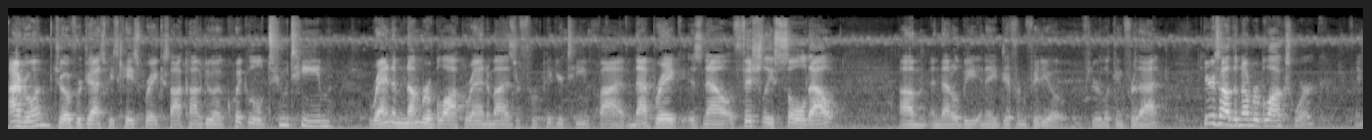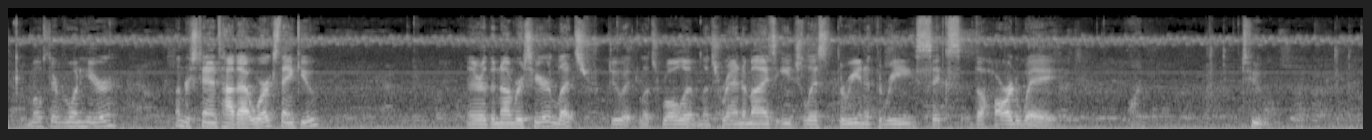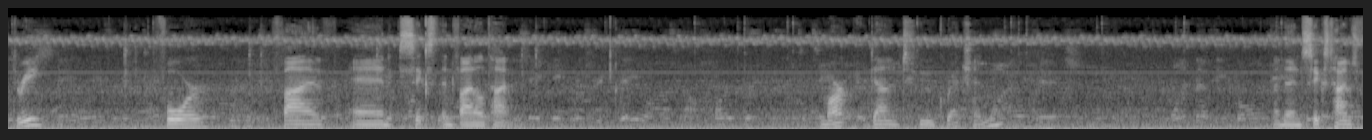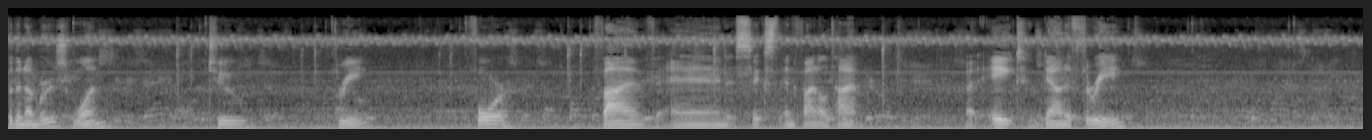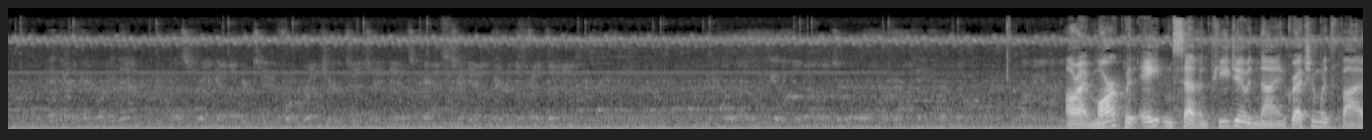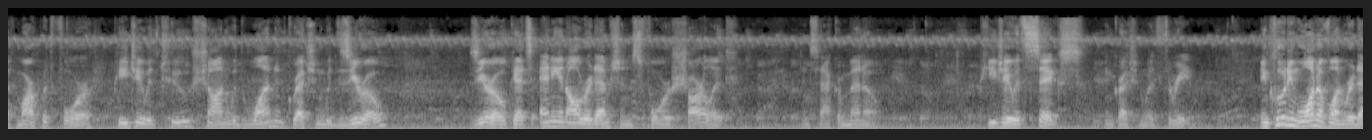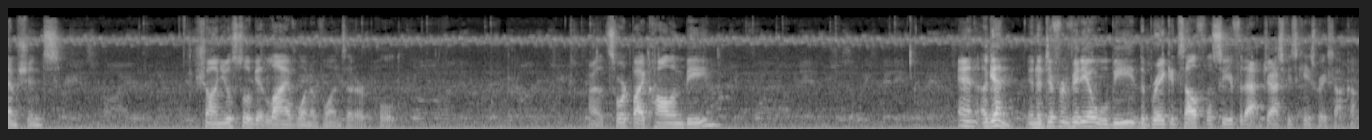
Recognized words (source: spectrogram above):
Hi everyone, Joe for jaspyscasebreaks.com doing a quick little two-team random number block randomizer for Pick Your Team 5. And that break is now officially sold out, um, and that'll be in a different video if you're looking for that. Here's how the number blocks work. I think most everyone here understands how that works. Thank you. There are the numbers here. Let's do it. Let's roll it. Let's randomize each list three and a three, six the hard way. One, two, three, four, five, and sixth and final time. Mark down to Gretchen. And then six times for the numbers. One, two, three, four, five, and sixth and final time. Got eight down to three. All right, Mark with eight and seven, PJ with nine, Gretchen with five, Mark with four, PJ with two, Sean with one, Gretchen with zero. Zero gets any and all redemptions for Charlotte in Sacramento. PJ with six, and Gretchen with three, including one of one redemptions. Sean, you'll still get live one of ones that are pulled. All right, let's sort by column B. And again, in a different video will be the break itself. We'll see you for that. JaspysCaseBreaks.com.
